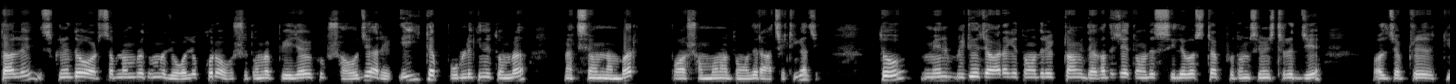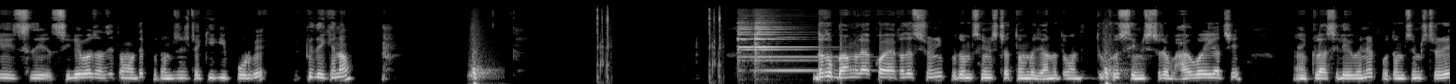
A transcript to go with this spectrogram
তাহলে স্ক্রিনে দেওয়া হোয়াটসঅ্যাপ নম্বরে তোমরা যোগাযোগ করো। অবশ্যই তোমরা পেয়ে যাবে খুব সহজে। আর এইটা পড়লে কিন্তু তোমরা ম্যাক্সিমাম নাম্বার পাওয়ার সম্ভাবনা তোমাদের আছে, ঠিক আছে? তো মেন ভিডিও যাওয়ার আগে তোমাদের একটু আমি দেখাতে চাই তোমাদের সিলেবাসটা প্রথম সেমিস্টারের যে অল চ্যাপ্টারের কি সিলেবাস আছে তোমাদের, প্রথম সেমিস্টার কি কি পড়বে, একটু দেখে নাও। দেখো, বাংলা ক একাদশ শ্রেণি, প্রথম সেমিস্টার তোমরা জানো তোমাদের দুটো সেমিস্টারে ভাগ হয়ে গেছে ক্লাস ইলেভেনের প্রথম সেমিস্টারে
